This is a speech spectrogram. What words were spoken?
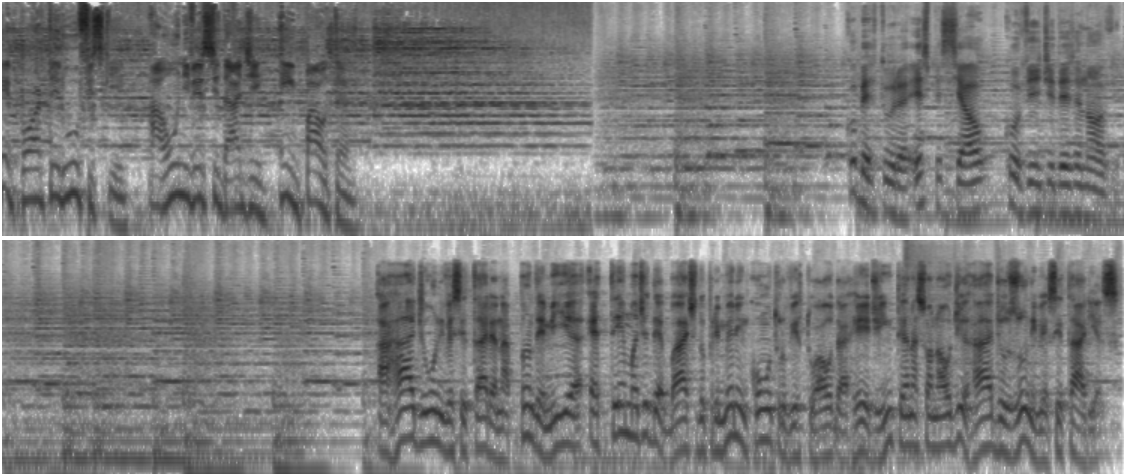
Repórter UFSC, a Universidade em Pauta. Cobertura especial Covid-19. A Rádio Universitária na Pandemia é tema de debate do primeiro encontro virtual da Rede Internacional de Rádios Universitárias.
